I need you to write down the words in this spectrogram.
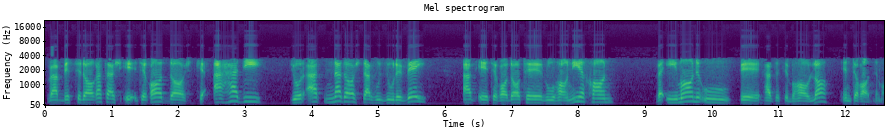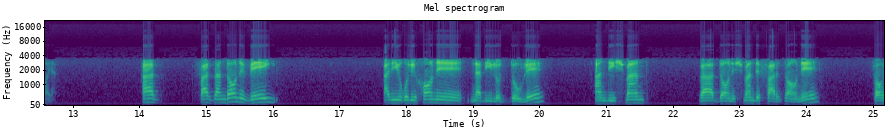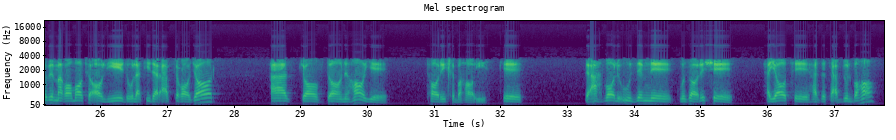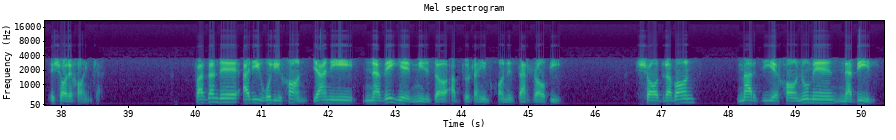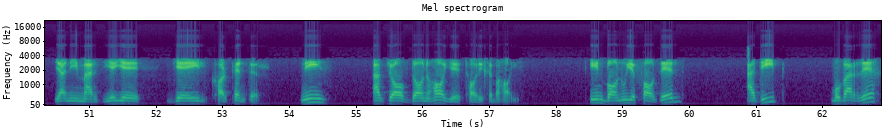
و به صداقتش اعتقاد داشت که احدی جرأت نداشت در حضور وی از اعتقادات روحانی خان و ایمان او به حضرت بهاءالله انتقاد نماید. از فرزندان وی علی قلی خان نبیل الدوله اندیشمند و دانشمند فرزانه صاحب مقامات عالیه دولتی در عصر قاجار از جاودانه های تاریخ بهایی است که به احوال او ضمن گزارش حیات حضرت عبدالبها اشاره خواهیم کرد. فرزند علی قلی خان یعنی نوه میرزا عبدالرحیم خان زرابی. شادروان مرزی خانم نبیل یعنی مرزیه گیل کارپنتر. نیز از جاودانه های تاریخ بهایی. این بانوی فاضل ادیب مورخ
